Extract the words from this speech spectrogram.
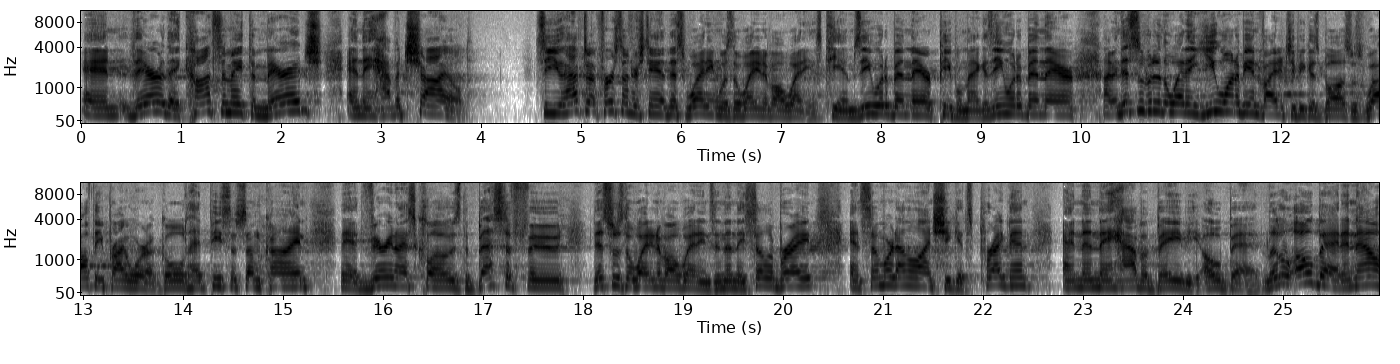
and there they consummate the marriage and they have a child. So you have to first understand this wedding was the wedding of all weddings. TMZ would have been there, People magazine would have been there. I mean, this is the wedding you want to be invited to because Boaz was wealthy, probably wore a gold headpiece of some kind. They had very nice clothes, the best of food. This was the wedding of all weddings. And then they celebrate, and somewhere down the line, she gets pregnant, and then they have a baby, Obed, little Obed. And now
